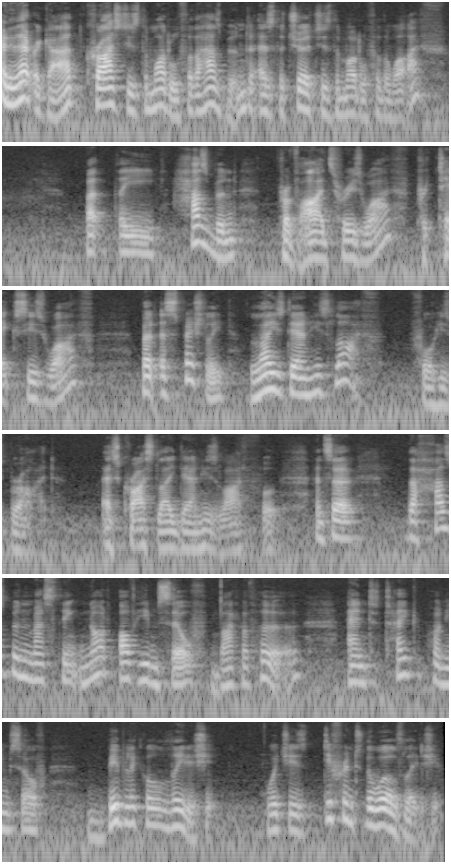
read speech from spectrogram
And in that regard, Christ is the model for the husband, as the church is the model for the wife. But the husband provides for his wife, protects his wife, but especially lays down his life for his bride, as Christ laid down his life for. And so the husband must think not of himself but of her, and to take upon himself biblical leadership, which is different to the world's leadership.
